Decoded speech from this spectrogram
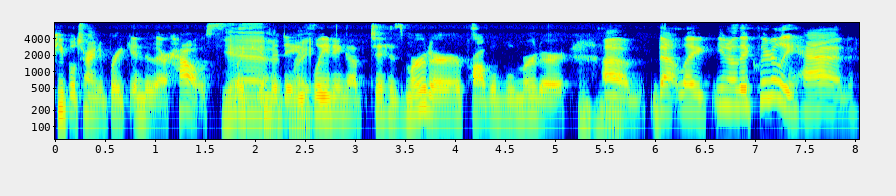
people trying to break into their house, like in the days right. leading up to his murder, probable murder. Mhm. Um, that like you know they clearly had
